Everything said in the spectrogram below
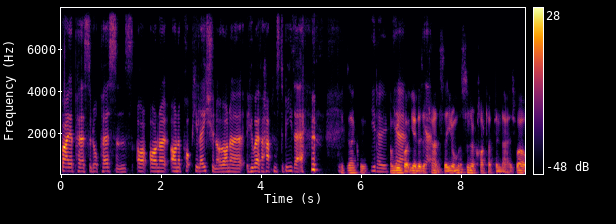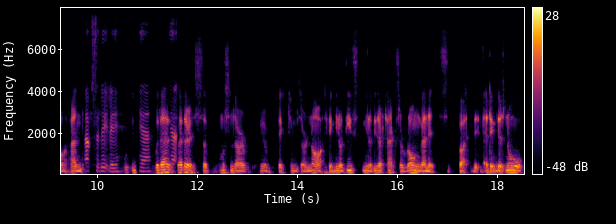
by a person or persons or on a on a population or on a whoever happens to be there. exactly. You know, and yeah, we've got yeah. There's a yeah. chance that you know Muslims are caught up in that as well, and absolutely, yeah. Whether yeah. whether it's uh, Muslims are you know victims or not, I think you know these you know these attacks are wrong, and it's but I think there's no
